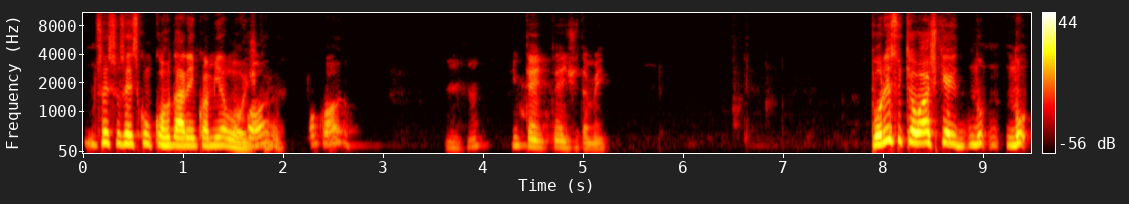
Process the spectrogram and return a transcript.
Não sei se vocês concordarem com a minha lógica. né? Concordo, concordo. Uhum. Entendi, entendi também. Por isso que eu acho que não, não,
